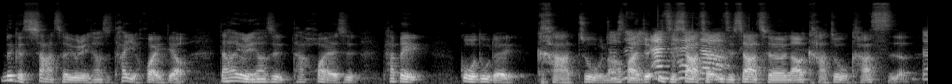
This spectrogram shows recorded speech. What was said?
那个刹车有点像是它也坏掉，但它有点像是它坏的是它被过度的卡住，然后反正就一直刹车，一直刹车，然后卡住卡死了。对，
